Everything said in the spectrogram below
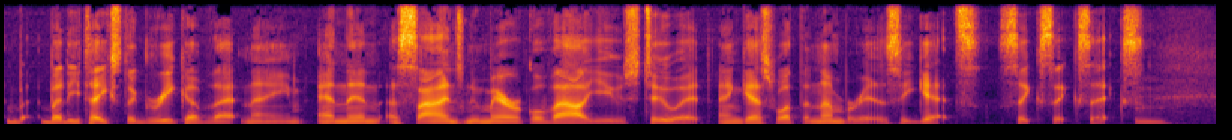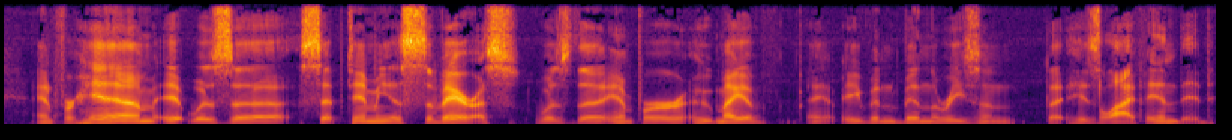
but he takes the Greek of that name and then assigns numerical values to it. And guess what the number is? He gets six six six. Mm. And for him, it was uh, Septimius Severus was the emperor who may have uh, even been the reason that his life ended.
